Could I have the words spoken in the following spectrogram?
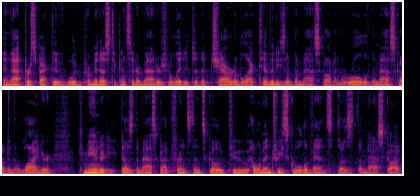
And that perspective would permit us to consider matters related to the charitable activities of the mascot and the role of the mascot in the wider community. Does the mascot, for instance, go to elementary school events? Does the mascot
